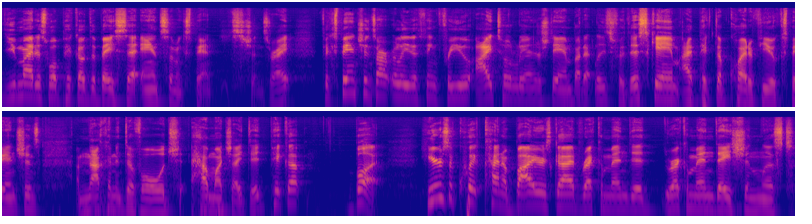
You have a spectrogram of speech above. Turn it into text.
you might as well pick up the base set and some expansions, right? If expansions aren't really the thing for you, I totally understand, but at least for this game, I picked up quite a few expansions. I'm not going to divulge how much I did pick up, but here's a quick kind of buyer's guide recommended recommendation list,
